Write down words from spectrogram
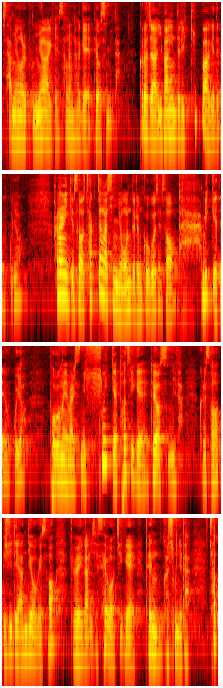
사명을 분명하게 선언하게 되었습니다. 그러자 이방인들이 기뻐하게 되었고요. 하나님께서 작정하신 영혼들은 그곳에서 다 믿게 되었고요. 복음의 말씀이 힘있게 퍼지게 되었습니다. 그래서 비시디 안디옥에서 교회가 이제 세워지게 된 것입니다. 첫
